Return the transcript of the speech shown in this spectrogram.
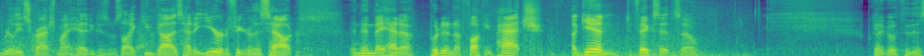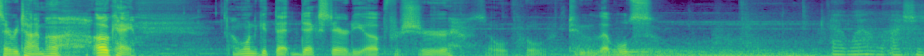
really scratch my head because it was like you guys had a year to figure this out, and then they had to put in a fucking patch again to fix it. So we gotta go through this every time, huh? Okay. I want to get that dexterity up for sure. So we'll go two levels. Farewell, Ashen.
